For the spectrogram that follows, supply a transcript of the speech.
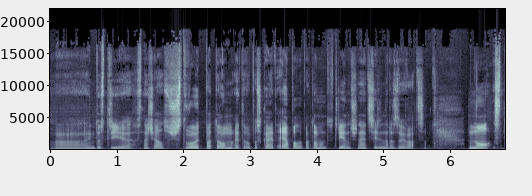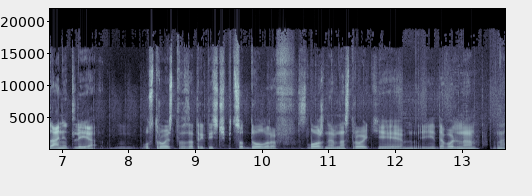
Э, индустрия сначала существует, потом это выпускает Apple, и потом индустрия начинает сильно развиваться. Но станет ли устройство за 3500 долларов сложное в настройке и довольно э,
